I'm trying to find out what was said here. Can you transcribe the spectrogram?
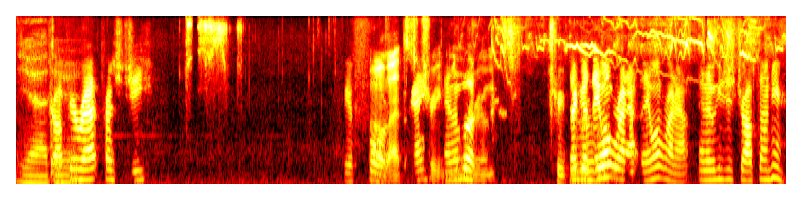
Yeah, Drop dude. your rat. Press G. We have four. Oh, that's okay? treatment And look, room. they're Treatment good. They won't run out. They won't run out. And then we can just drop down here.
